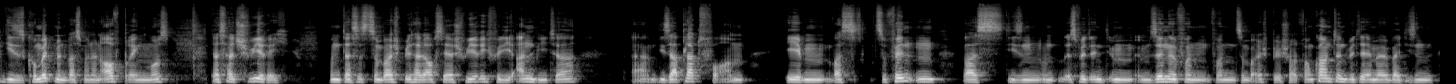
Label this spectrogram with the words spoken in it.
dieses Commitment, was man dann aufbringen muss, das ist halt schwierig. Und das ist zum Beispiel halt auch sehr schwierig für die Anbieter äh, dieser Plattform, eben was zu finden, was diesen, und es wird in, im, im Sinne von, von zum Beispiel Shortform Content, wird ja immer über diesen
